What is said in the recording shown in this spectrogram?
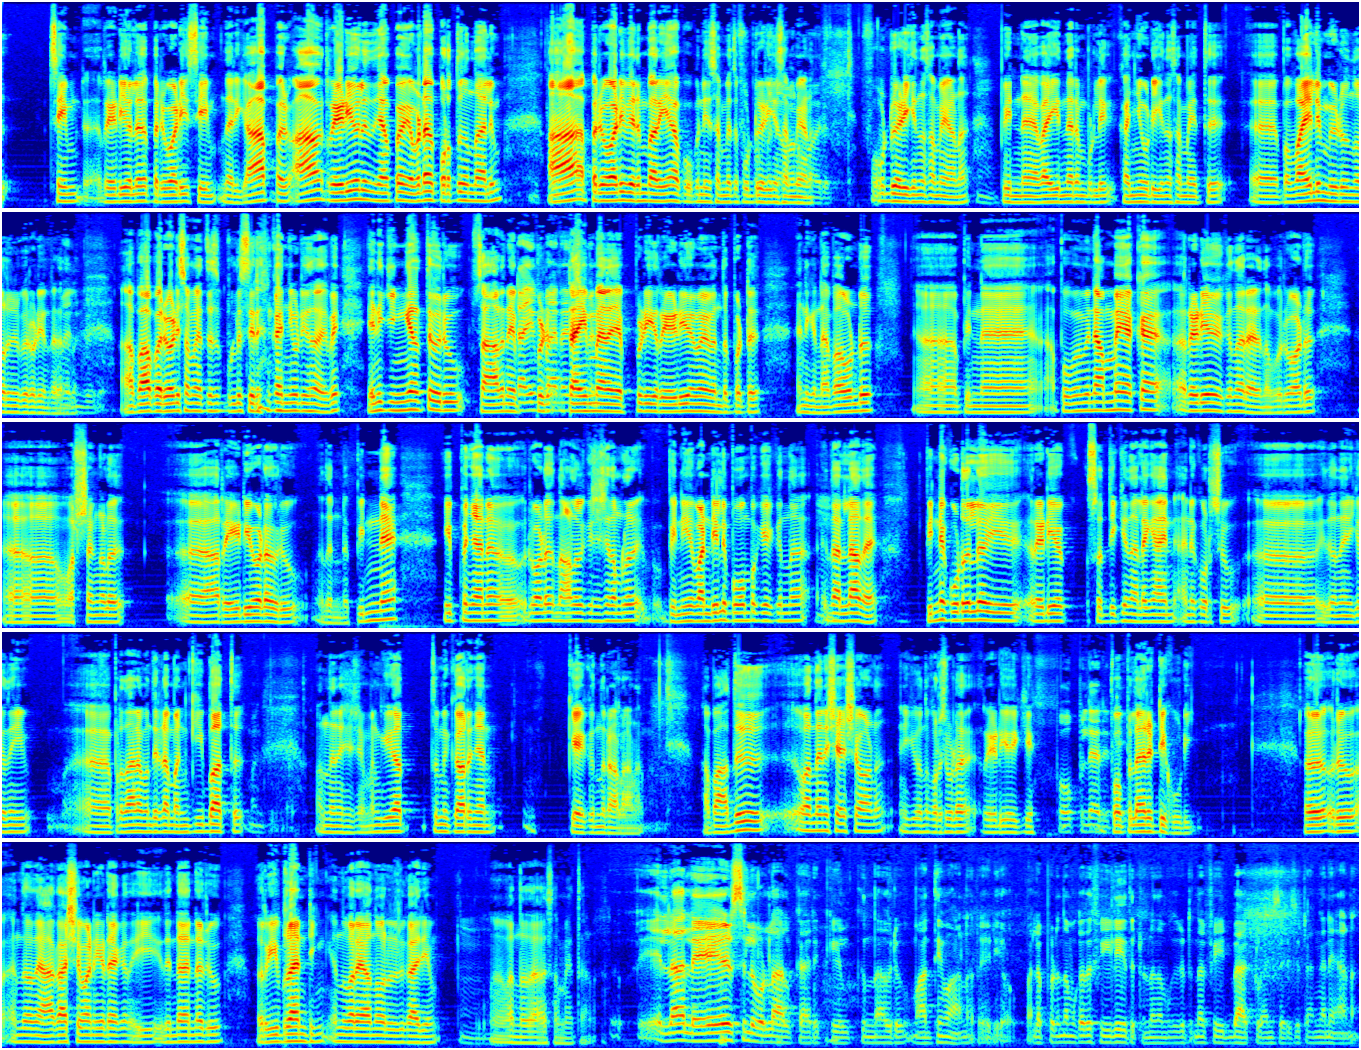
സെയിം റേഡിയോയിലെ പരിപാടി സെയിം ഇതായിരിക്കും ആ ആ റേഡിയോയിൽ ഞാൻ ഇപ്പോൾ എവിടെ പുറത്ത് നിന്നാലും ആ പരിപാടി വരുമ്പോൾ അറിയാം അപ്പൂപ്പൻ ഈ സമയത്ത് ഫുഡ് കഴിക്കുന്ന സമയമാണ്. ഫുഡ് കഴിക്കുന്ന സമയമാണ്. പിന്നെ വൈകുന്നേരം പുള്ളി കഞ്ഞി കുടിക്കുന്ന സമയത്ത് ഇപ്പോൾ വയലും വീടും എന്ന് പറഞ്ഞൊരു പരിപാടി ഉണ്ടായിരുന്നു. അപ്പോൾ ആ പരിപാടി സമയത്ത് പുള്ളി സ്ഥിരം കഞ്ഞി കുടിക്കുന്ന സമയത്ത് എനിക്ക് ഇങ്ങനത്തെ ഒരു സാധനം എപ്പോഴും ടൈം മാനേജ് എപ്പോഴും ഈ റേഡിയോയുമായി ബന്ധപ്പെട്ട് എനിക്കുണ്ട്. അപ്പോൾ അതുകൊണ്ട് പിന്നെ അപ്പോൾ പിന്നെ അമ്മയൊക്കെ റേഡിയോ കേൾക്കുന്നവരായിരുന്നു. ഒരുപാട് വർഷങ്ങൾ ആ റേഡിയോയുടെ ഒരു ഇതുണ്ട്. പിന്നെ ഇപ്പം ഞാൻ ഒരുപാട് നാളുകൾക്ക് ശേഷം നമ്മൾ പിന്നെ ഈ വണ്ടിയിൽ പോകുമ്പോൾ കേൾക്കുന്ന ഇതല്ലാതെ പിന്നെ കൂടുതൽ ഈ റേഡിയോ ശ്രദ്ധിക്കുന്ന അല്ലെങ്കിൽ അതിന് അതിനെ കുറച്ച് ഇതൊന്നും എനിക്കൊന്ന് ഈ പ്രധാനമന്ത്രിയുടെ മൻ കി ബാത്ത് വന്നതിന് ശേഷം മൻ കി ബാത്ത് മിക്കവാറും ഞാൻ കേൾക്കുന്ന ഒരാളാണ്. അപ്പോൾ അത് വന്നതിന് ശേഷമാണ് എനിക്ക് തോന്നുന്നു കുറച്ചുകൂടെ റേഡിയോയ്ക്ക് പോപ്പുലാരിറ്റി പോപ്പുലാരിറ്റി കൂടി. ഒരു- എന്താ പറയുക ആകാശവാണിയുടെയൊക്കെ ഈ ഇതിന്റെ തന്നെ ഒരു റീബ്രാൻഡിങ് എന്ന് പറയാവുന്ന പോലെ ഒരു കാര്യം വന്നത് ആ സമയത്താണ്. എല്ലാ ലേയേഴ്സിലുമുള്ള ആൾക്കാർ കേൾക്കുന്ന ഒരു മാധ്യമമാണ് റേഡിയോ. പലപ്പോഴും നമുക്കത് ഫീൽ ചെയ്തിട്ടുണ്ട്. നമുക്ക് കിട്ടുന്ന ഫീഡ്ബാക്കുകൾ അനുസരിച്ചിട്ട് അങ്ങനെയാണ്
